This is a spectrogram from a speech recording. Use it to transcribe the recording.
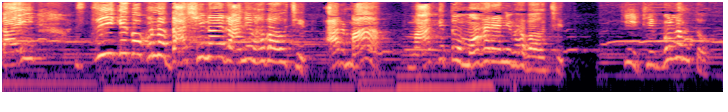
তাই স্ত্রীকে কখনো দাসী নয়, রানী ভাবা উচিত। আর মা, মাকে তো মহারানী ভাবা উচিত। কি, ঠিক বললাম তো?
